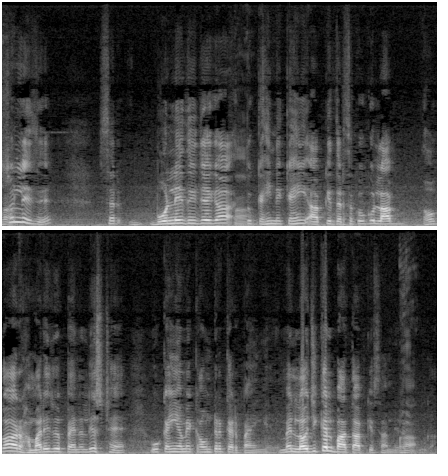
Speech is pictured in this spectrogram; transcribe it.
हाँ। सुन लीजिए सर बोलने दीजिएगा हाँ। तो कहीं न कहीं आपके दर्शकों को लाभ होगा और हमारे जो पैनलिस्ट हैं वो कहीं हमें काउंटर कर पाएँगे मैं लॉजिकल बात आपके सामने हाँ। रखूँगा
